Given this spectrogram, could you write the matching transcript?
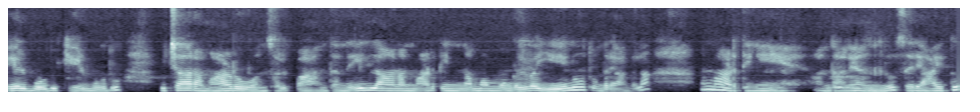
ಹೇಳ್ಬೋದು, ಕೇಳ್ಬೋದು, ವಿಚಾರ ಮಾಡು ಒಂದು ಸ್ವಲ್ಪ ಅಂತಂದೆ. ಇಲ್ಲ, ನಾನು ಮಾಡ್ತೀನಿ, ನಮ್ಮಮ್ಮಂಗಲ್ವ ಏನೂ ತೊಂದರೆ ಆಗಲ್ಲ, ನಾನು ಮಾಡ್ತೀನಿ ಅಂತಾನೆ ಅಂದ್ಲು. ಸರಿ, ಆಯಿತು.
